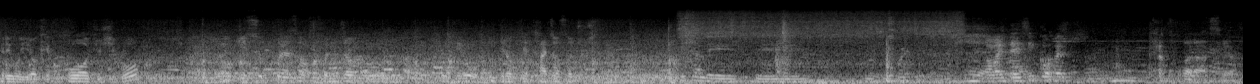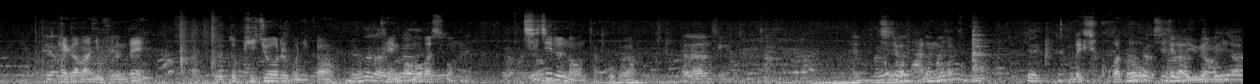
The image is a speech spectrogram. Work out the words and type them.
그리고 이렇게 구워주시고 여기 수프에서 건져온 고기로 이렇게 다져서 주시네요. 타코가 나왔어요. 배가 많이 부른데 그리고 또 비주얼을 보니까 그냥 넘어갈 수가 없네. 치즈를 넣은 타코고요. 치즈가 많은 것 같아요. 멕시코가 또 치즈가 유명합니다.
